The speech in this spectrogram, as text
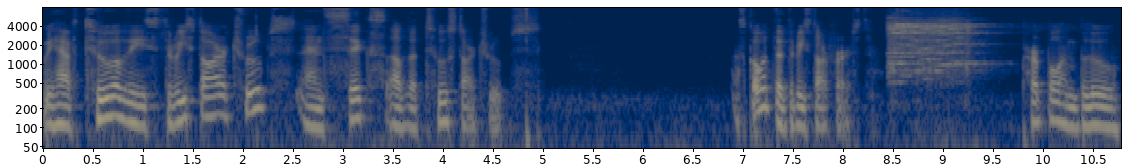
We have two of these three-star troops and six of the two-star troops. Let's go with the three-star first. Purple and blue.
